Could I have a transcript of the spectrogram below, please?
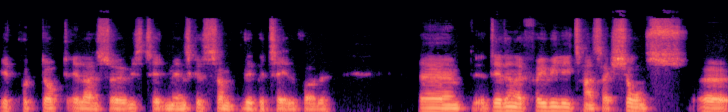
et produkt eller en service til et menneske, som vil betale for det. Øh, det er den her frivillige transaktions, øh,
